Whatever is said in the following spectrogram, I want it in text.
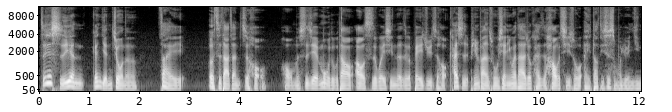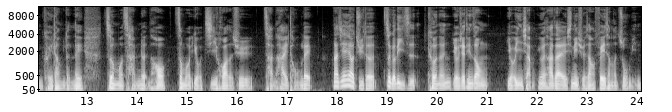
这些实验跟研究呢，在二次大战之后。好，我们世界目睹到奥斯维辛的这个悲剧之后，开始频繁的出现，因为大家就开始好奇说，哎，到底是什么原因可以让人类这么残忍，然后这么有计划的去残害同类？那今天要举的这个例子，可能有些听众有印象，因为他在心理学上非常的著名。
